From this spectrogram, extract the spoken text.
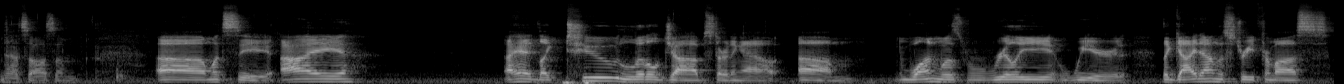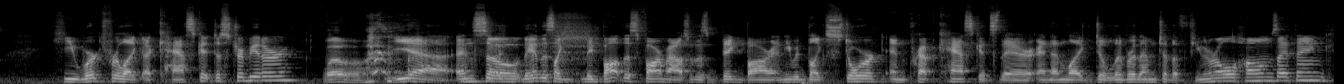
That's awesome. Um, let's see. I I had like two little jobs starting out. Um, one was really weird. The guy down the street from us, he worked for like a casket distributor. Whoa. Yeah, and so they had this like they bought this farmhouse with this big barn, and he would like store and prep caskets there, and then like deliver them to the funeral homes. I think.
